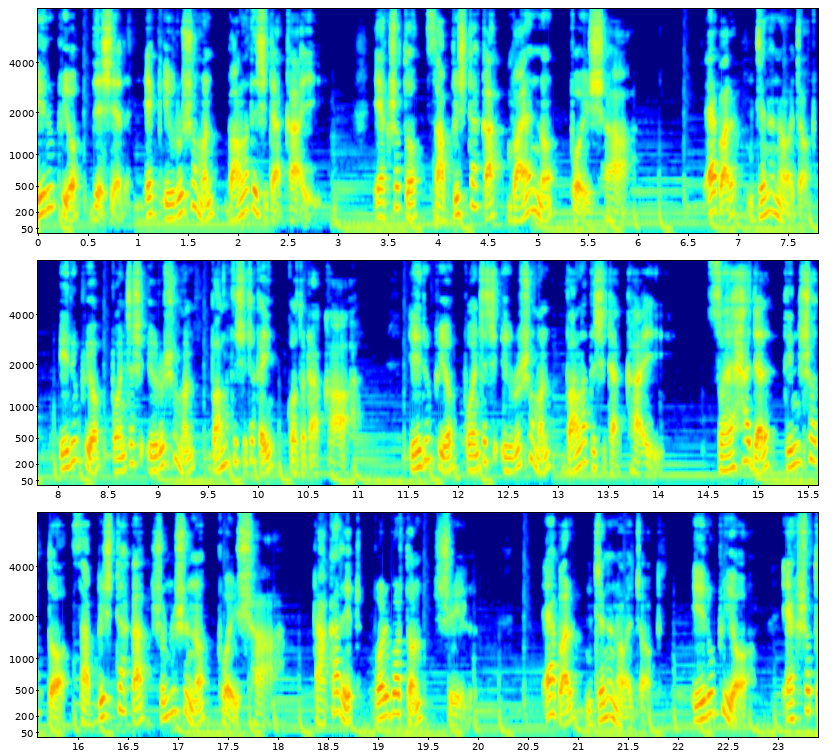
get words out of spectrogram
ইউরোপীয় দেশের এক ইউরো সমান বাংলাদেশি টাকায় একশত ছাব্বিশ টাকা বায়ান্ন পয়সা। এবার জেনে নেওয়া যাক, ইউরোপীয় পঞ্চাশ ইউরো সমান বাংলাদেশি টাকায় কত টাকা? ইউরোপীয় পঞ্চাশ ইউরো সমান বাংলাদেশি টাকায় ছয় হাজার তিনশত ছাব্বিশ টাকা শূন্য শূন্য পয়সা। টাকা রেট পরিবর্তনশীল। এবার জেনে নেওয়া যাক, ইউরোপীয় একশত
